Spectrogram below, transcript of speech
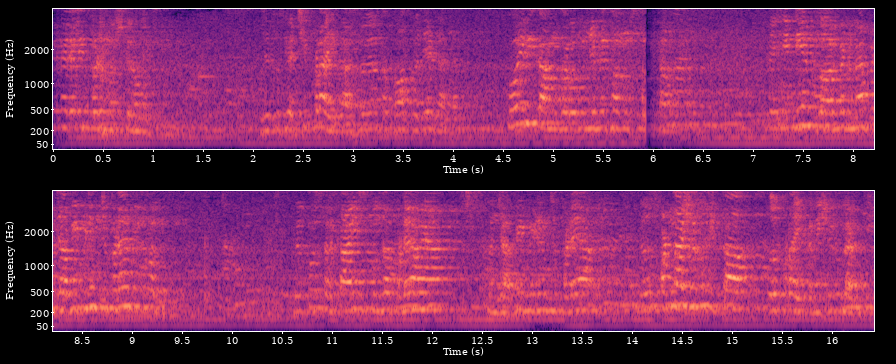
ਮੇਰੇ ਲਈ ਥੋੜੀ ਮੁਸ਼ਕਿਲ ਹੋਣੀ ਸੀ ਜੇ ਤੁਸੀਂ ਅੱਛੀ ਪੜ੍ਹਾਈ ਕਰ ਸਕਦੇ ਹੋ ਤਾਂ ਬਹੁਤ ਵਧੀਆ ਗੱਲ ਹੈ ਕੋਈ ਵੀ ਕੰਮ ਕਰੋ ਜਿਵੇਂ ਤੁਹਾਨੂੰ ਸਿੱਖਤਾ ਤੇ ਇੰਡੀਅਨ ਗਵਰਨਮੈਂਟ ਮੈਂ ਪੰਜਾਬੀ ਮੀਡੀਅਮ ਚ ਪੜ੍ਹਿਆ ਬਿਲਕੁਲ ਬਿਲਕੁਲ ਸਰਕਾਰੀ ਸਕੂਲ ਦਾ ਪੜ੍ਹਿਆ ਹੋਇਆ ਪੰਜਾਬੀ ਮੀਡੀਅਮ ਚ ਪੜ੍ਹਿਆ ਜਦੋਂ ਪੜ੍ਹਨਾ ਸ਼ੁਰੂ ਕੀਤਾ ਉਦੋਂ ਪੜ੍ਹਾਈ ਕਰਨੀ ਸ਼ੁਰੂ ਕਰਤੀ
